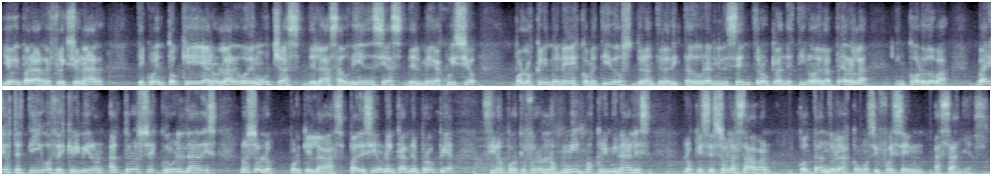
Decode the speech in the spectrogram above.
y hoy para reflexionar te cuento que a lo largo de muchas de las audiencias del megajuicio por los crímenes cometidos durante la dictadura en el centro clandestino de La Perla, en Córdoba, varios testigos describieron atroces crueldades, no solo porque las padecieron en carne propia, sino porque fueron los mismos criminales los que se solazaban contándolas como si fuesen hazañas.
